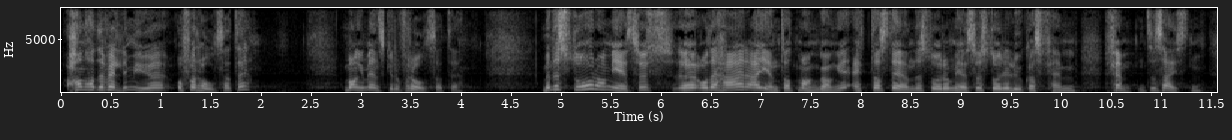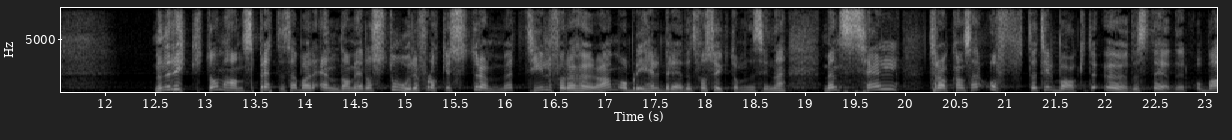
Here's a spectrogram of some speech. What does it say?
han hadde veldig mye å forholde seg til. Mange mennesker å forholde seg til. Men det står om Jesus, eh, og det her er gjentatt mange ganger. Et av stedene det står om Jesus, står i Lukas 5, 15-16. Men ryktet om han spredte seg bare enda mer, og store flokker strømmet til for å høre ham og bli helbredet for sykdommene sine. Men selv trakk han seg ofte tilbake til øde steder og ba.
